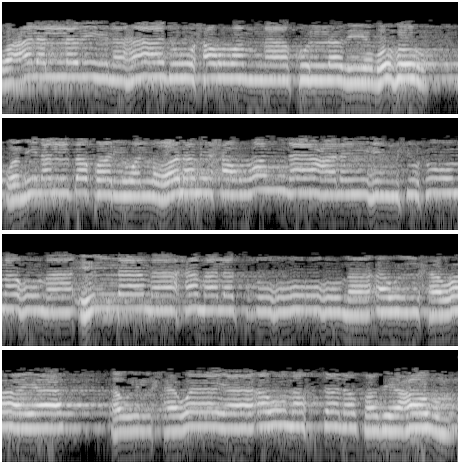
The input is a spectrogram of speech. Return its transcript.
وعلى الذين هادوا حرمنا كل ذي ظهر ومن البقر والغنم حرمنا عليهم شحومهما إلا ما حملت ظهورهما أو الحوايا أو الحوايا أو ما اختلط بعظم.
